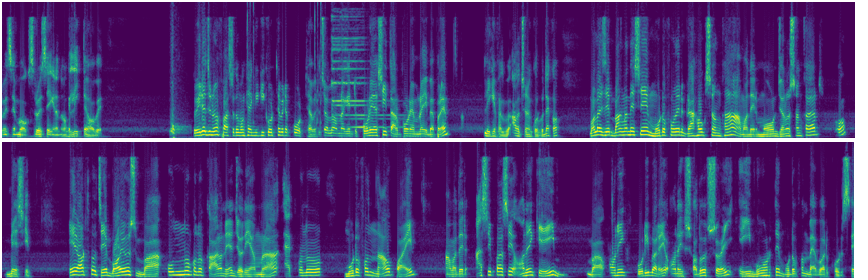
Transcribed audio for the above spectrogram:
রয়েছে বক্স রয়েছে, এখানে তোমাকে লিখতে হবে। এটার জন্য ফার্স্টে তোমাকে আগে কি করতে হবে? এটা পড়তে হবে। তো চলো আমরা একটু পড়ে আসি, তারপরে আমরা এই ব্যাপারে লিখে ফেলব, আলোচনা করব। দেখো, বলা হয় যে বাংলাদেশে মুঠোফোনের গ্রাহক সংখ্যা আমাদের মোট জনসংখ্যার ও বেশি। এর অর্থ হচ্ছে বয়স বা অন্য কোনো কারণে যদি আমরা এখনও মুঠোফোন নাও পাই, আমাদের আশেপাশে অনেকেই বা অনেক পরিবারে অনেক সদস্যই এই মুহূর্তে মুঠোফোন ব্যবহার করছে।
